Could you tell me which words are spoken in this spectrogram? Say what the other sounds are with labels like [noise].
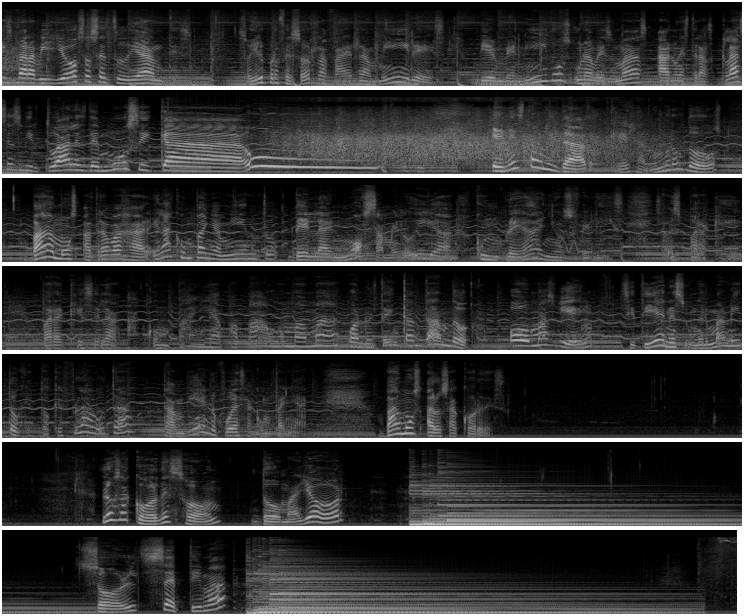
mis maravillosos estudiantes? Soy el profesor Rafael Ramírez. Bienvenidos una vez más a nuestras clases virtuales de música. ¡Uh! En esta unidad, que es la número 2, vamos a trabajar el acompañamiento de la hermosa melodía Cumpleaños Feliz. ¿Sabes para qué? Para que se la acompañe a papá o mamá cuando estén cantando. O más bien, si tienes un hermanito que toque flauta, también lo puedes acompañar. Vamos a los acordes. Los acordes son Do mayor, Sol séptima.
